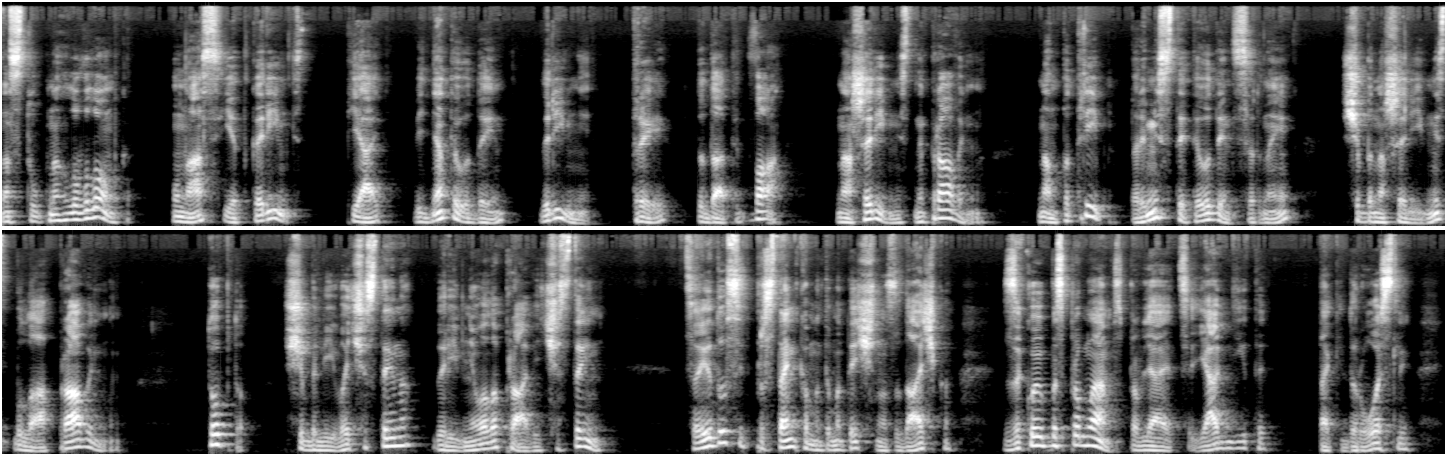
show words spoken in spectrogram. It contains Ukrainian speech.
Наступна головоломка. У нас є така рівність. 5 відняти 1 дорівнює 3 додати 2. Наша рівність неправильна. Нам потрібно перемістити один сирник, щоб наша рівність була правильною. Тобто, щоб ліва частина дорівнювала правій частині. Це є досить простенька математична задачка, з якою без проблем справляються як діти, так і дорослі.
